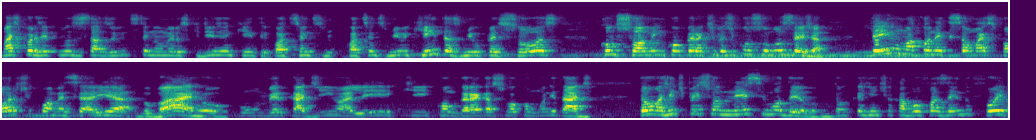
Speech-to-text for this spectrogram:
Mas, por exemplo, nos Estados Unidos tem números que dizem que entre 400, 400 mil e 500 mil pessoas consomem em cooperativas de consumo, ou seja, tem uma conexão mais forte com a mercearia do bairro, com o mercadinho ali que congrega a sua comunidade. Então, a gente pensou nesse modelo. Então, o que a gente acabou fazendo foi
